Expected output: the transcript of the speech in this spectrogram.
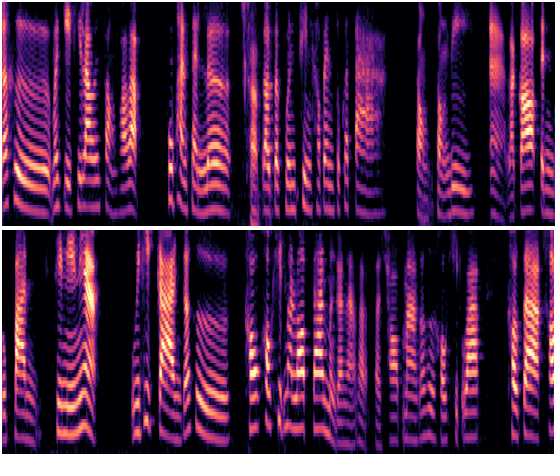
ก็คือเมื่อกี้ที่เล่าให้ฟังว่าแบบผู้พันแซนเลอร์ครับเราจะคุ้นชินเขาเป็นตุ๊กตา2 2D อ่าแล้วก็เป็นรูปปั้น ทีนี้เนี่ยวิธีการก็คือเขาเขาคิดมารอบด้านเหมือนกันนะแต่แต่ชอบมากก็คือเขาคิดว่าเขาจะเข้า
